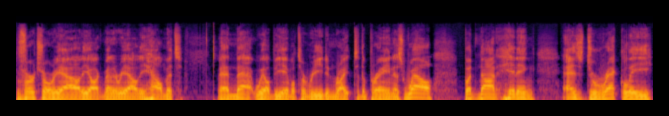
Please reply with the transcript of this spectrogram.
virtual reality, augmented reality helmet and that will be able to read and write to the brain as well, but not hitting as directly,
